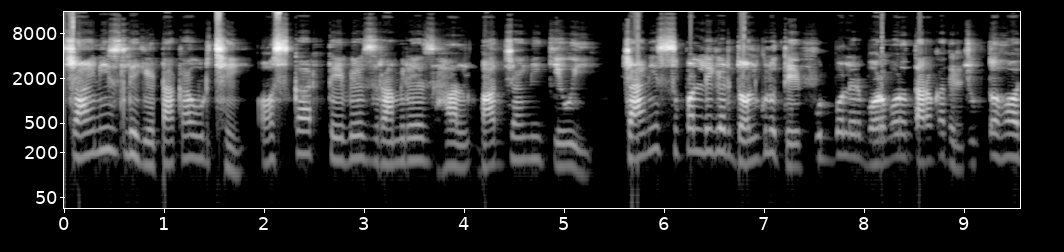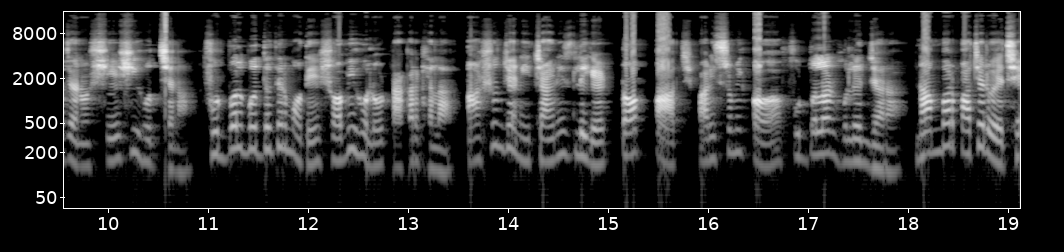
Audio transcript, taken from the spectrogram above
চাইনিজ লিগে টাকা উঠছে অস্কার তেভেজ রামিরেজ হাল বাদ যায়নি কেউই। চাইনিজ সুপার লিগের দলগুলোতে ফুটবলের বড় বড় তারকাদের যুক্ত হওয়া যেন শেষই হচ্ছে না। ফুটবল বোদ্ধাদের মতে সবই হলো টাকার খেলা। আসুন জানি চাইনিজ লিগের টপ পাঁচ পারিশ্রমিক পাওয়া ফুটবলার হলেন যারা। নাম্বার পাঁচে রয়েছে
